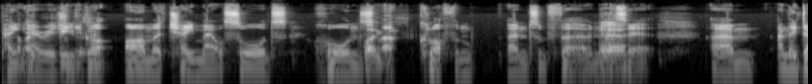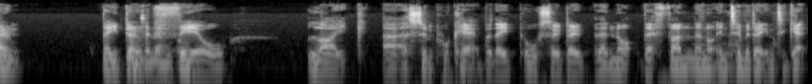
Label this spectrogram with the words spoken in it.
paint Like areas, you've different- got armor, chainmail, swords, horns, Cloak. cloth, and and some fur, and Yeah. that's it. Um, and they don't they don't feel like uh, a simple kit, but they also don't. They're not. They're fun. They're not intimidating to get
